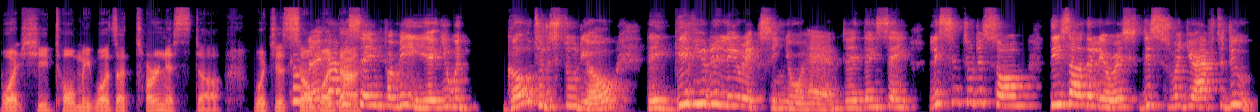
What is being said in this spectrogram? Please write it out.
what she told me was a turnista, which is Good. someone I the same for me. You would go to the studio, they give you the lyrics in your hand. They say, listen to the song. These are the lyrics. This is what you have to do.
